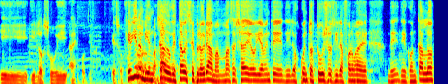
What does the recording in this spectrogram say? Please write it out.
y, y los subí a Spotify. Eso Qué bien ambientado que, estaba ese programa, más allá de obviamente de los cuentos tuyos y la forma de, contarlo.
